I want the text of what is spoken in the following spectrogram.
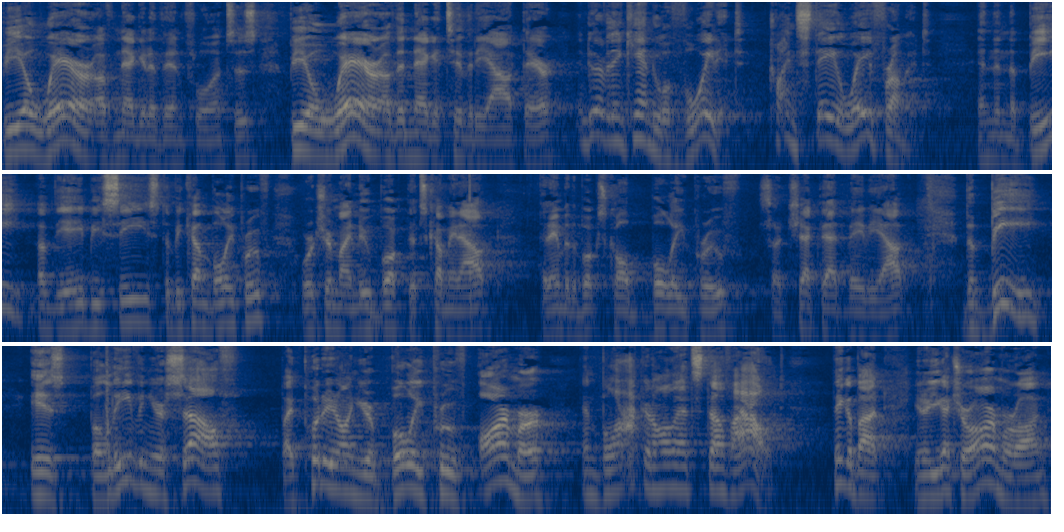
Be aware of negative influences. Be aware of the negativity out there and do everything you can to avoid it. Try and stay away from it. And then the B of the ABCs to become bully proof, which are my new book that's coming out. The name of the book's called Bully Proof. So check that baby out. The B is believe in yourself by putting on your bully proof armor and blocking all that stuff out. Think about, you know, you got your armor on,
